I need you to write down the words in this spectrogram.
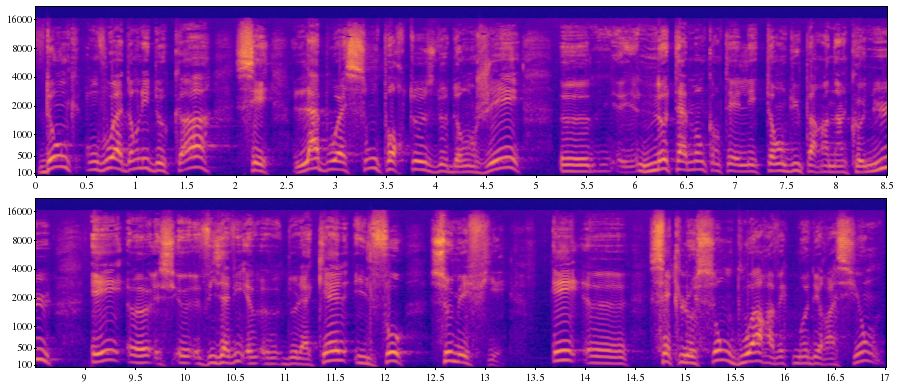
Donc on voit dans les deux cas, c'est la boisson porteuse de danger, notamment quand elle est tendue par un inconnu et vis-à-vis de laquelle il faut se méfier. Et cette leçon, boire avec modération,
